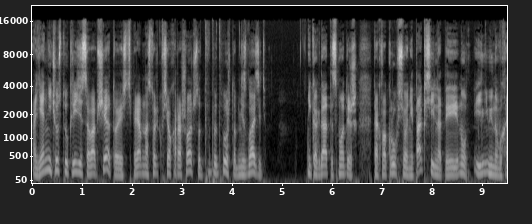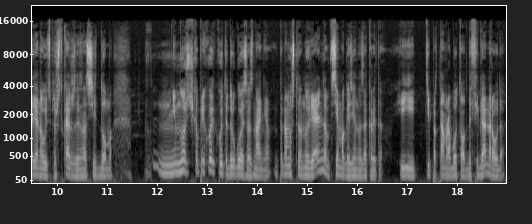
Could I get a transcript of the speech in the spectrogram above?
а я не чувствую кризиса вообще, то есть прям настолько все хорошо, что чтобы не сглазить. И когда ты смотришь, как вокруг все не так сильно, ты, ну, именно выходя на улицу, потому что каждый из нас сидит дома, немножечко приходит какое-то другое сознание, потому что, ну, реально все магазины закрыты. И, типа, там работало дофига народа,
